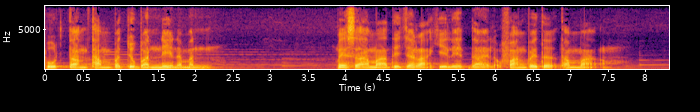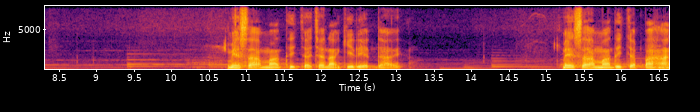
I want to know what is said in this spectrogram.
พูดตามธรรมปัจจุบันนี้นะมัน ไม่สามารถที่จะละกิเลสได้เราฟังไปเถอะธรรมะไม่สามารถที่จะชนะกิเลสได้ ไม่สามารถที่จะประหาร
